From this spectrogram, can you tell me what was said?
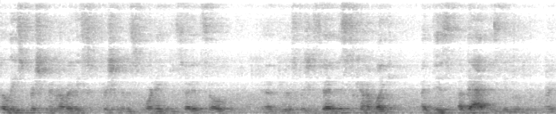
Elyse Frishman, Rabbi Elyse Frishman this morning said it so uh, beautifully. She said, this is kind of like a, Dis, a bad Disney movie, right?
